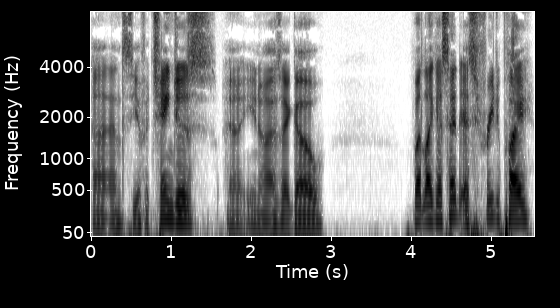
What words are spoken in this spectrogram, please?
uh, and see if it changes, uh, you know, as I go. But like I said, it's free to play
